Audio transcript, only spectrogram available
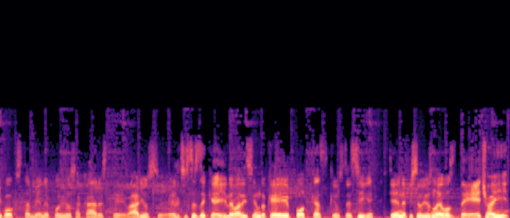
iBox también he podido sacar este varios. El chiste es de que ahí le va diciendo qué podcast que usted sigue tienen episodios nuevos. De hecho ahí,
